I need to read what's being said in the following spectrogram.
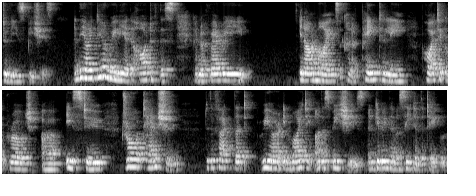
to these species. And the idea really at the heart of this kind of very, in our minds, a kind of painterly, poetic approach uh, is to draw attention to the fact that we are inviting other species and giving them a seat at the table.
